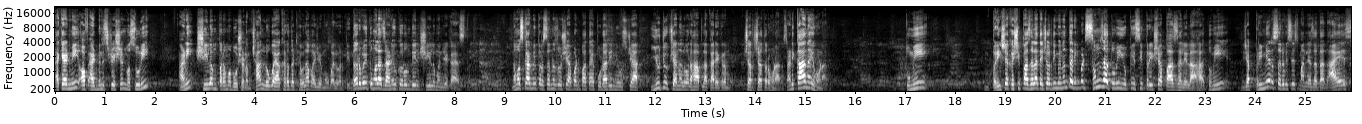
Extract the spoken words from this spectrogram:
Academy of Administration Mussoorie आणि शीलम परमभूषणम. छान लोगो या खरं तर ठेवला पाहिजे मोबाईलवरती. दरवेळी तुम्हाला जाणीव करून देईल शील म्हणजे काय असतं नमस्कार मी प्रसन्न जोशी. आपण पाहताय पुढारी न्यूजच्या यूट्यूब चॅनलवर हा आपला कार्यक्रम चर्चा तर होणारच. आणि का नाही होणार? तुम्ही परीक्षा कशी पास झाला त्याच्यावरती मी नंतर येईल. पण समजा तुम्ही यू पी एस सी परीक्षा पास झालेला आहात तुम्ही ज्या प्रीमियर सर्व्हिसेस मानल्या जातात I S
